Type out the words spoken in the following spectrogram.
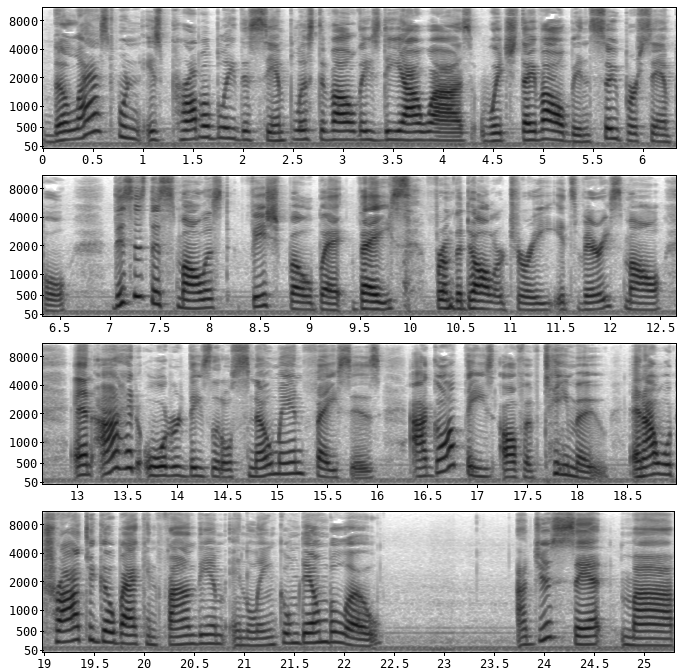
The last one is probably the simplest of all these DIYs, which they've all been super simple. This is the smallest fishbowl vase from the Dollar Tree. It's very small. And I had ordered these little snowman faces. I got these off of Temu. And I will try to go back and find them and link them down below. I just set my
